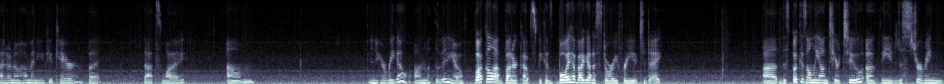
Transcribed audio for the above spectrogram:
I don't know how many of you care, but that's why. Um, and here we go, on with the video. Buckle up, Buttercups, because boy have I got a story for you today. Uh, this book is only on tier 2 of the Disturbing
